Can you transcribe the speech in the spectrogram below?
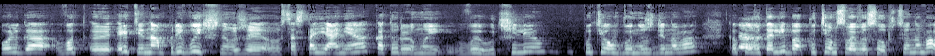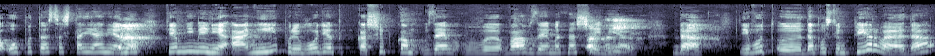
Ольга, вот э, эти нам привычные уже состояния, которые мы выучили путем вынужденного какого-то, да. либо путем своего собственного опыта состояния, да. но тем не менее они приводят к ошибкам взаим... во взаимоотношениях. Да. да. И вот, э, допустим, первое, да,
